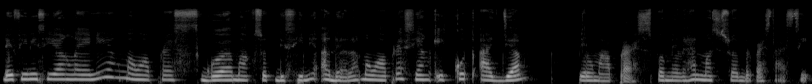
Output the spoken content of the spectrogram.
Definisi yang lainnya yang mawapres gue maksud di sini adalah mawapres yang ikut ajang Pilmapres, pemilihan mahasiswa berprestasi.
